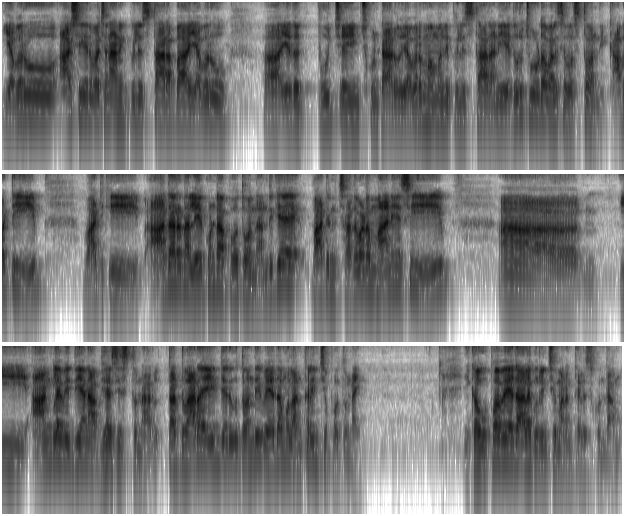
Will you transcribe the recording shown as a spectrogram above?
ఎవరు ఆశీర్వచనానికి పిలుస్తారబ్బా? ఎవరు ఏదో పూజ చేయించుకుంటారు ఎవరు మమ్మల్ని పిలుస్తారని ఎదురు చూడవలసి వస్తోంది. కాబట్టి వాటికి ఆదరణ లేకుండా పోతోంది. అందుకే వాటిని చదవడం మానేసి ఈ ఆంగ్ల విద్యను అభ్యసిస్తున్నారు. తద్వారా ఏం జరుగుతోంది? వేదములు అంతరించిపోతున్నాయి. ఇక ఉపవేదాల గురించి మనం తెలుసుకుందాము.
